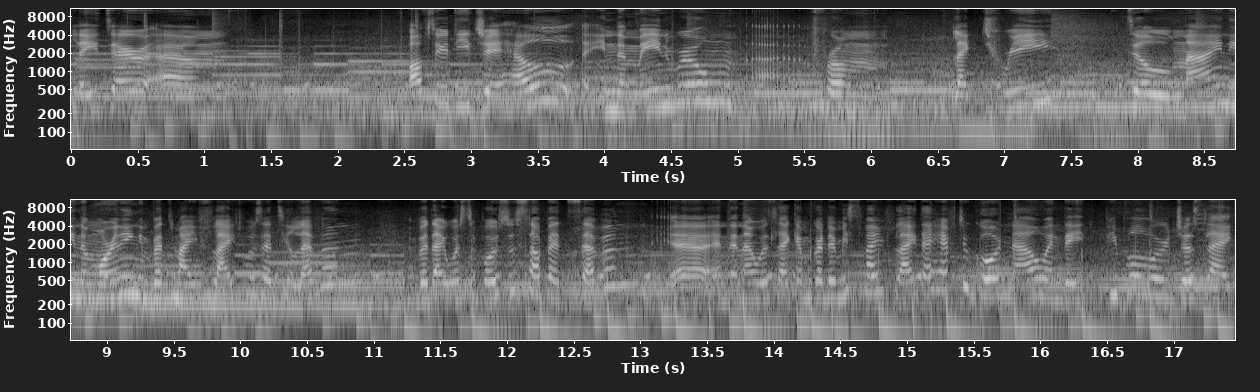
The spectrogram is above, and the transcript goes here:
played there um, after DJ Hell in the main room uh, from like 3 till 9 in the morning, but my flight was at 11, but I was supposed to stop at 7. Uh, and then I was like, I'm gonna miss my flight. I have to go now. And they people were just like,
